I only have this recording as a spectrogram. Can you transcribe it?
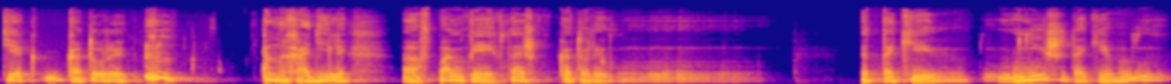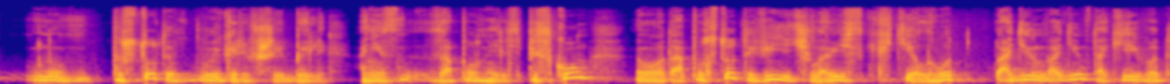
те, которые находили э, в Помпеях, знаешь, которые это такие ниши, такие ну, пустоты выгоревшие были. Они заполнились песком, вот, а пустоты в виде человеческих тел. И вот один в один такие вот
